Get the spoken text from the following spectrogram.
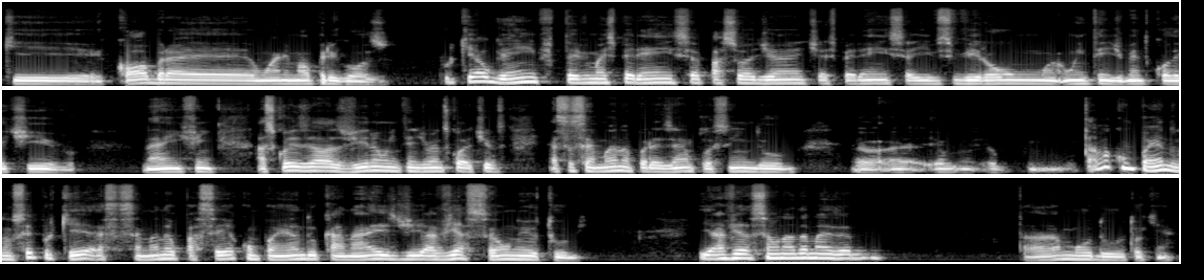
que cobra é um animal perigoso? porque alguém teve uma experiência, passou adiante a experiência e virou um, um entendimento coletivo. Né? Enfim, as coisas elas viram entendimentos coletivos. Essa semana, por exemplo, assim, do eu estava acompanhando, não sei porquê, essa semana eu passei acompanhando canais de aviação no YouTube. E a aviação nada mais é. Tá mudo, Toquinha.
